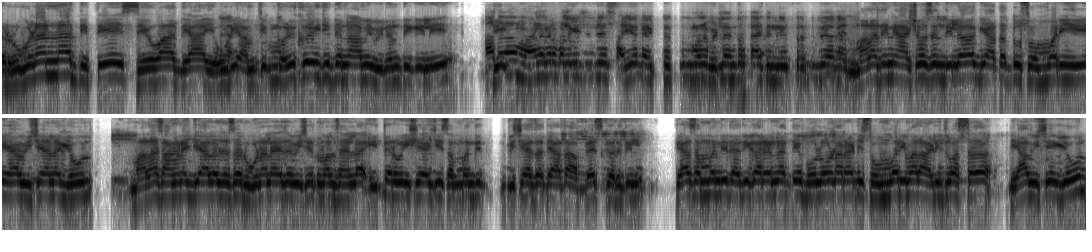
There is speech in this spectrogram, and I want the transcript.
रुग्णांना तिथे सेवा द्या एवढी आमची कळकळीची त्यांना आम्ही विनंती केली. आता महानगरपालिकेचे जे सहाय्यक आयुक्त तुम्हाला भेटल्यानंतर काय त्यांनी प्रतिक्रिया काय? मला त्यांनी आश्वासन दिलं की आता तू सोमवारी ये या विषयाला घेऊन. मला सांगण्यात जे आलं जसं रुग्णालयाचा विषय तुम्हाला सांगितला इतर विषयाशी संबंधित विषयाचा ते आता अभ्यास करतील. त्या संबंधित अधिकाऱ्यांना ते बोलवणार आणि सोमवारी मला अडीच वाजता या विषय घेऊन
